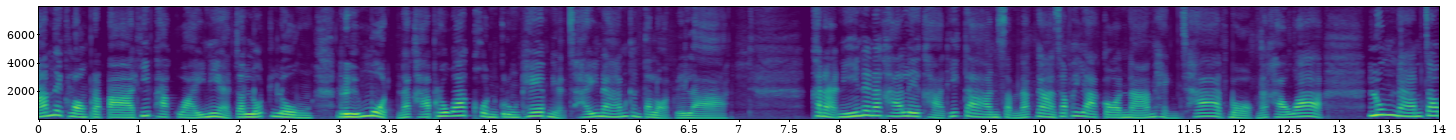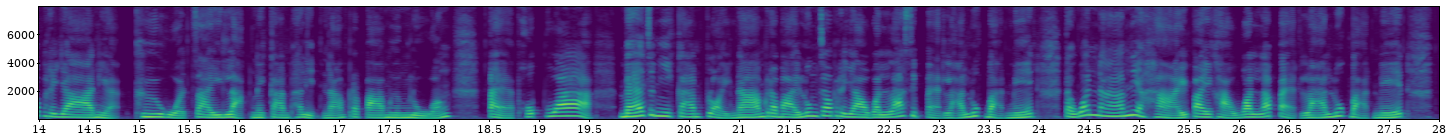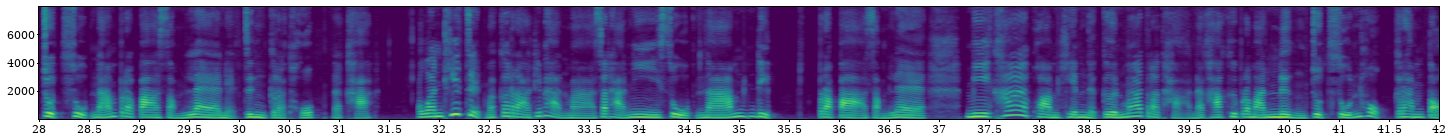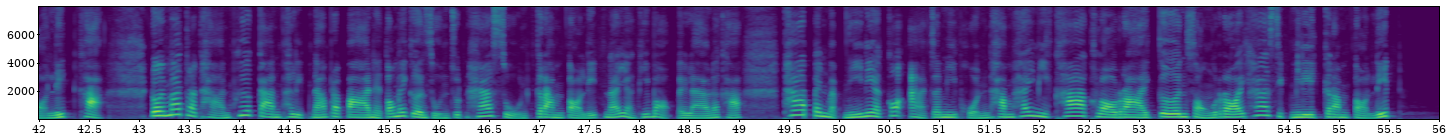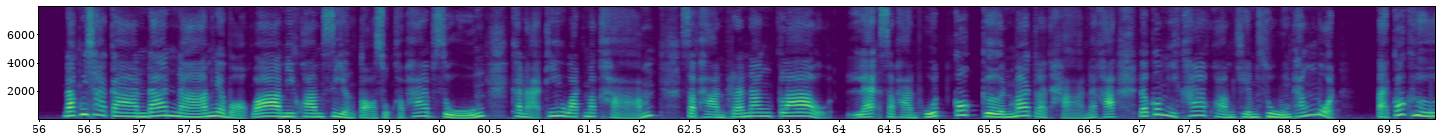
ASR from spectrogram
น้ำในคลองประปาที่พักไว้เนี่ยจะลดลงหรือหมดนะคะ เพราะว่าคนกรุงเทพเนี่ยใช้น้ำกันตลอดเวลา ขณะนี้เนี่ยนะคะเลขาธิการสำนักงานทรัพยากรน้ำแห่งชาติบอกนะคะว่า ลุ่มน้ำเจ้าพระยาเนี่ยคือหัวใจหลักในการผลิตน้ำประปาเมืองหลวง แต่พบว่าแม้จะมีการปล่อยน้ำระบายลุ่มเจ้าพระยาวันละ 18 ล้านลูกบาทเมตร แต่ว่าน้ำเนี่ยหายไปค่ะวันละ 8 ล้านลูกบาทเมตร จุดสูบน้ำประปาสำแลเนี่ยจึงกระทบนะคะ วันที่ 7 มกราที่ผ่านมาสถานีสูบน้ำดิบ ประปาสำแล มีค่าความเค็มเนี่ยเกินมาตรฐานนะคะ คือประมาณ 1.06 กรัมต่อลิตรค่ะ โดยมาตรฐานเพื่อการผลิตน้ำประปาเนี่ยต้องไม่เกิน 0.50 กรัมต่อลิตรนะอย่างที่บอกไปแล้วนะคะ ถ้าเป็นแบบนี้เนี่ยก็อาจจะมีผลทำให้มีค่าคลอไรด์เกิน 250 มิลลิกรัมต่อลิตร นักวิชาการด้านน้ำเนี่ยบอกว่ามีความเสี่ยงต่อสุขภาพสูง ขณะที่วัดมะขาม สะพานพระนั่งเกล้า และสะพานพุทธก็เกินมาตรฐานนะคะ แล้วก็มีค่าความเค็มสูงทั้งหมด แต่ก็คือ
